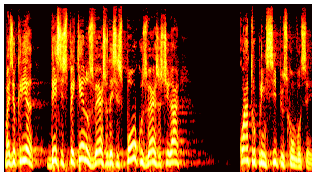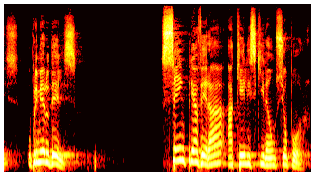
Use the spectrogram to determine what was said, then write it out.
Mas eu queria, desses pequenos versos, desses poucos versos, tirar quatro princípios com vocês. O primeiro deles: sempre haverá aqueles que irão se opor.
